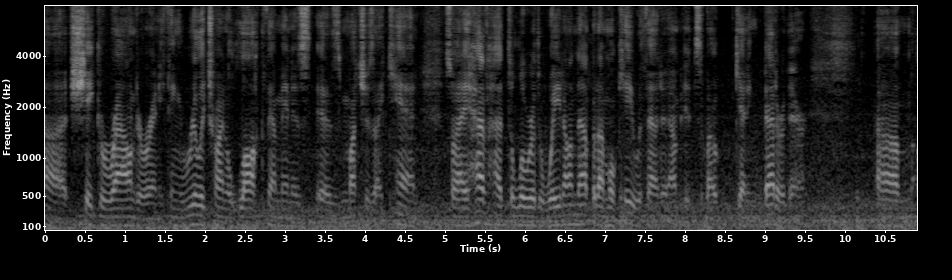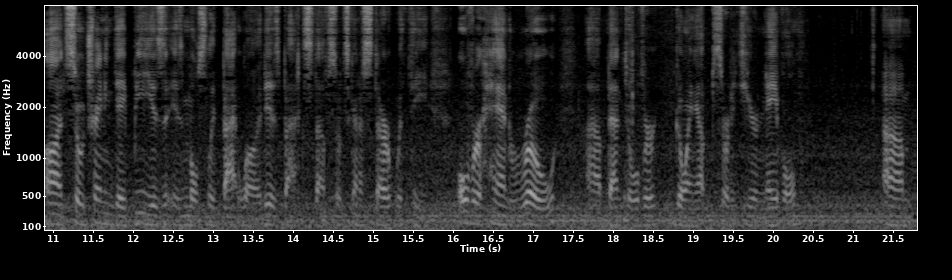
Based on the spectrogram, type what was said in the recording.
uh, shake around or anything, really trying to lock them in as, as much as I can. So I have had to lower the weight on that, but I'm okay with that. It's about getting better there. Um, on so training day B is is mostly back. Well, it is back stuff. So it's going to start with the overhand row, uh, bent over, going up sort of to your navel. Um,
